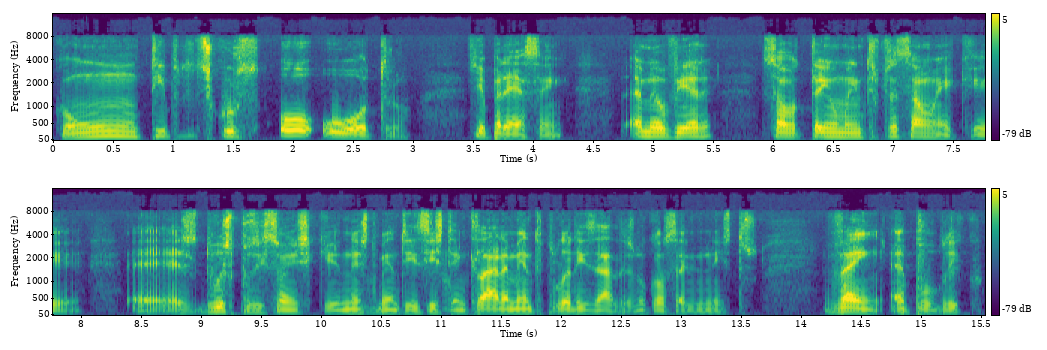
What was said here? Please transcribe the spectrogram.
com um tipo de discurso ou o outro que aparecem, a meu ver, só têm uma interpretação: é que eh, as duas posições que neste momento existem claramente polarizadas no Conselho de Ministros vêm a público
